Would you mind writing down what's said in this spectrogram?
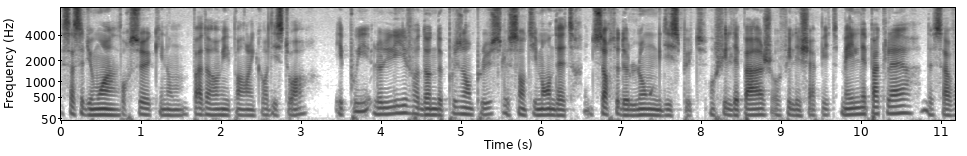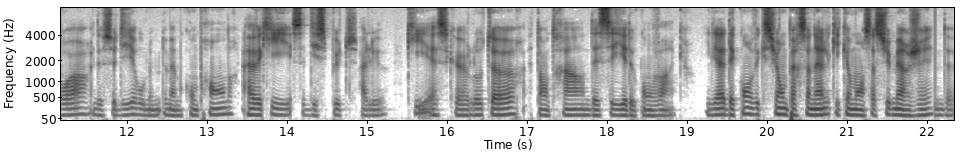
Ça, c'est du moins pour ceux qui n'ont pas dormi pendant les cours d'histoire. Et puis le livre donne de plus en plus le sentiment d'être une sorte de longue dispute au fil des pages, au fil des chapitres. Mais il n'est pas clair de savoir de se dire ou de même comprendre avec qui cette dispute a lieu. Qui est-ce que l'auteur est en train d'essayer de convaincre? Il y a des convictions personnelles qui commencent à submerger de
